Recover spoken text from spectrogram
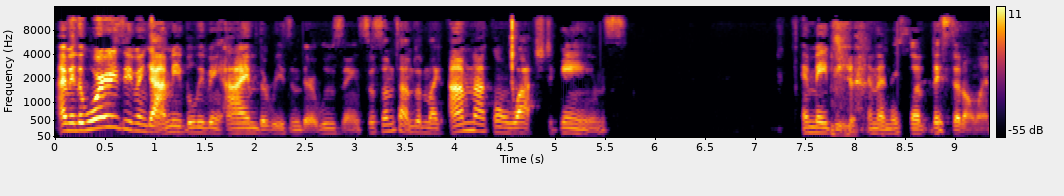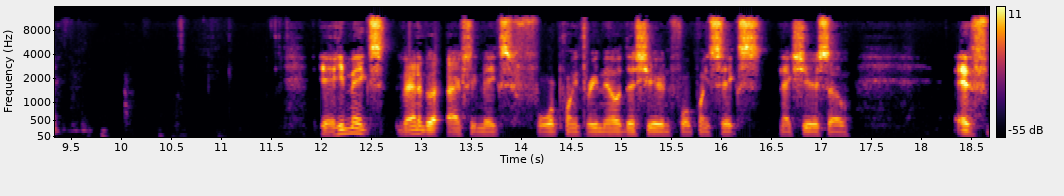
I mean, the Warriors even got me believing I'm the reason they're losing. So sometimes I'm like, I'm not gonna watch the games, and maybe, yeah. and then they still they still don't win. Yeah, he makes Vanderbilt actually makes 4.3 mil this year and 4.6 next year. So if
